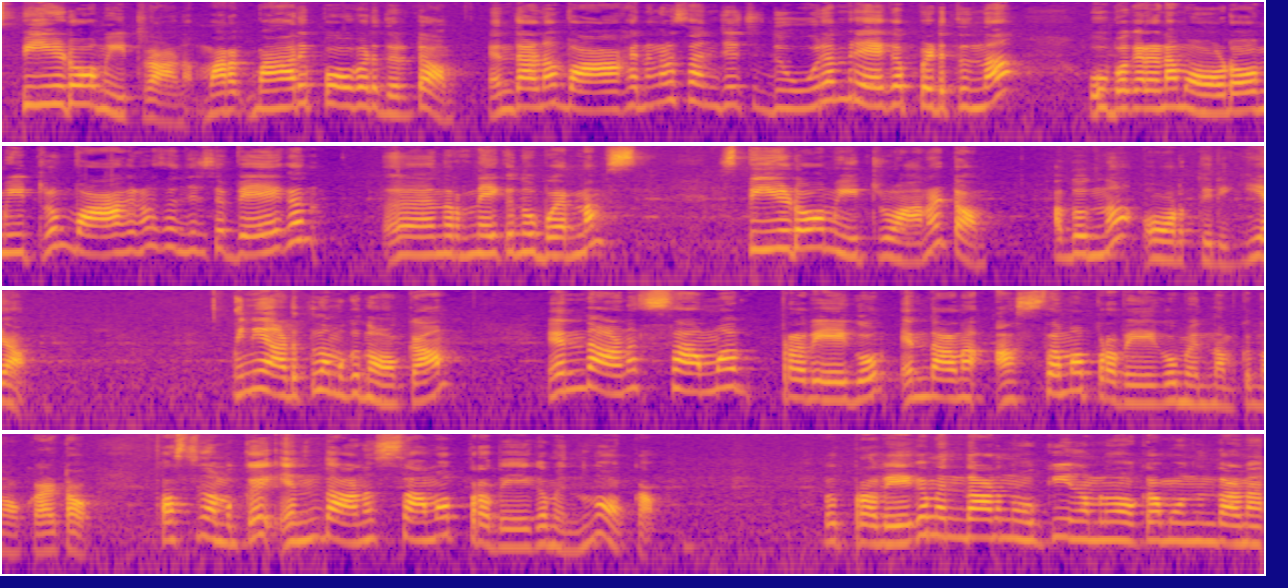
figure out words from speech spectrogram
സ്പീഡോമീറ്റർ ആണ്. മാറിപ്പോവരുത് കേട്ടോ. എന്താണ്? വാഹനങ്ങൾ സഞ്ചരിച്ച ദൂരം രേഖപ്പെടുത്തുന്ന ഉപകരണം ഓഡോമീറ്ററും വാഹനങ്ങൾ സഞ്ചരിച്ച വേഗം നിർണയിക്കുന്ന ഉപകരണം സ്പീഡോമീറ്ററും ആണ് കേട്ടോ. അതൊന്ന് ഓർത്തിരിക്കുക. ഇനി അടുത്ത് നമുക്ക് നോക്കാം. എന്താണ് സമപ്രവേഗവും എന്താണ് അസമപ്രവേഗവും എന്ന് നമുക്ക് നോക്കാം കേട്ടോ. ഫസ്റ്റ് നമുക്ക് എന്താണ് സമപ്രവേഗം എന്ന് നോക്കാം. അപ്പോൾ പ്രവേഗം എന്താണെന്ന് നോക്കി നമ്മൾ നോക്കാൻ പോകുന്നത് എന്താണ്?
